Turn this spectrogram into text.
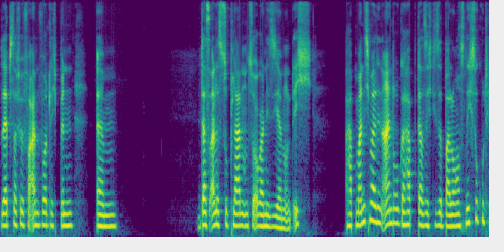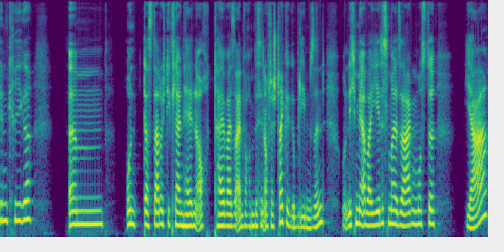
selbst dafür verantwortlich bin, ähm, das alles zu planen und zu organisieren. Und ich habe manchmal den Eindruck gehabt, dass ich diese Balance nicht so gut hinkriege ähm, und dass dadurch die kleinen Helden auch teilweise einfach ein bisschen auf der Strecke geblieben sind und ich mir aber jedes Mal sagen musste, ja,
